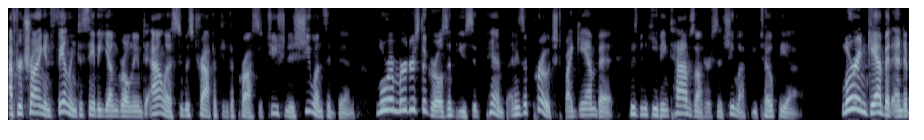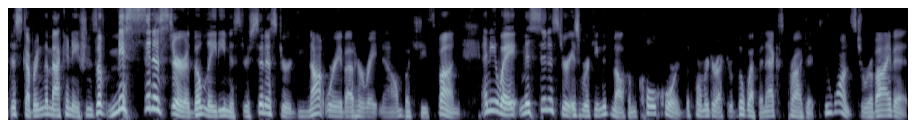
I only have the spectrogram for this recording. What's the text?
After trying and failing to save a young girl named Alice who was trafficked into prostitution as she once had been, Laura murders the girl's abusive pimp and is approached by Gambit, who's been keeping tabs on her since she left Utopia. Laura and Gambit end up discovering the machinations of Miss Sinister, the lady Mr. Sinister. Do not worry about her right now, but she's fun. Anyway, Miss Sinister is working with Malcolm Colcord, the former director of the Weapon X project, who wants to revive it.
